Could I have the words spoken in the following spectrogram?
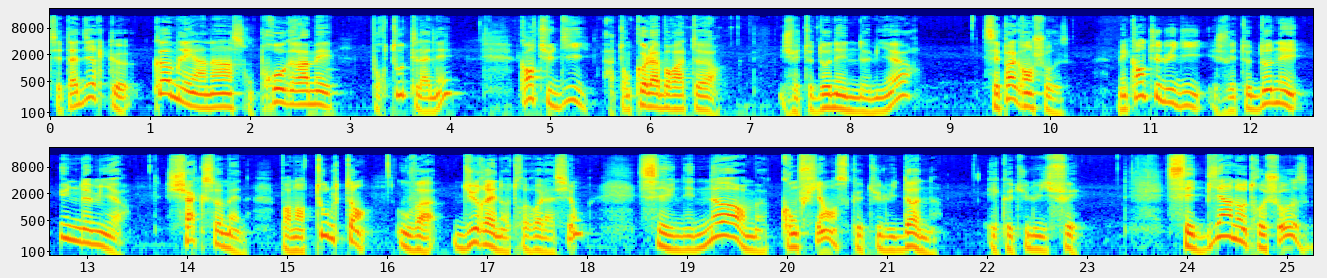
C'est-à-dire que comme les 1 à 1 sont programmés pour toute l'année, quand tu dis à ton collaborateur je vais te donner une demi-heure, c'est pas grand-chose. Mais quand tu lui dis, je vais te donner une demi-heure chaque semaine, pendant tout le temps où va durer notre relation, c'est une énorme confiance que tu lui donnes et que tu lui fais. C'est bien autre chose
